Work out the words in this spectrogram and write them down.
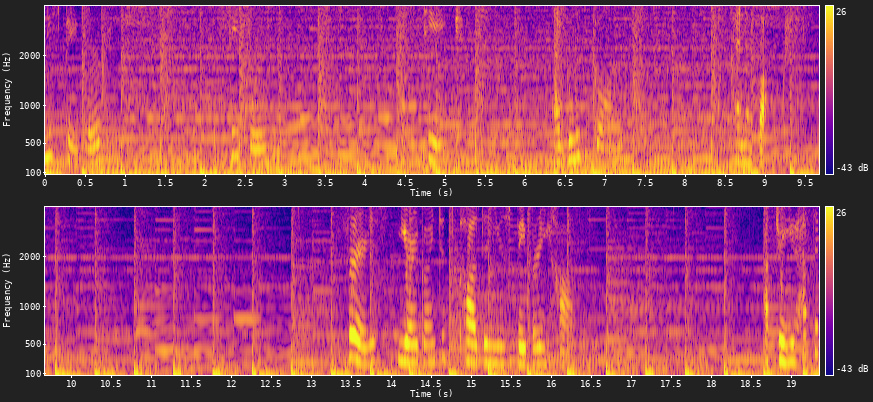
newspaper, a zipper, a stick, a glue gun, and a box. First, you are going to cut the newspaper in half. After you have the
